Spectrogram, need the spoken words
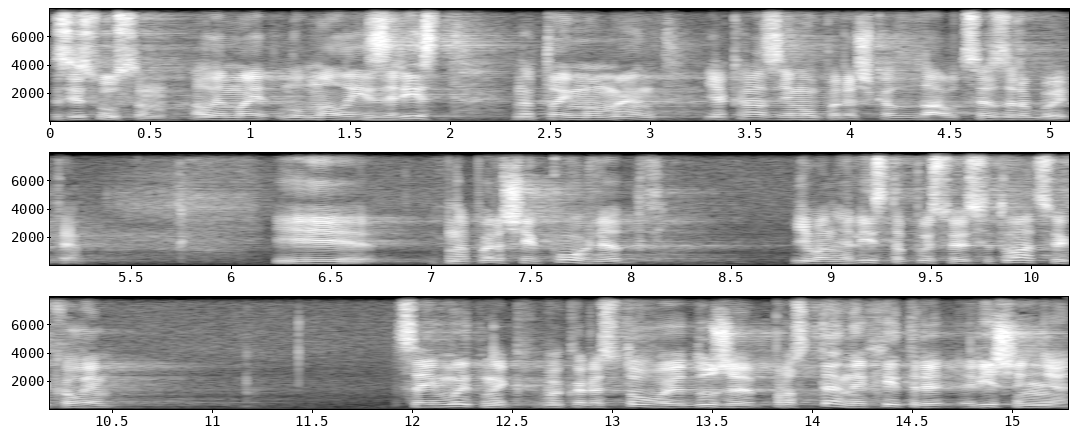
з Ісусом. Але малий зріст на той момент якраз йому перешкоджав це зробити. І на перший погляд євангеліст описує ситуацію, коли цей митник використовує дуже просте, нехитре рішення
